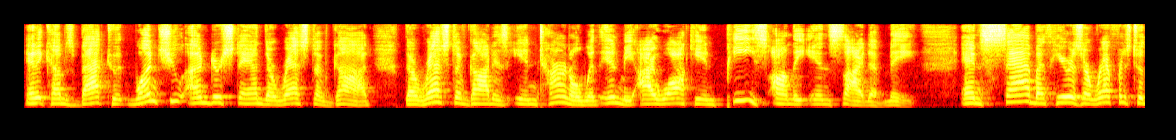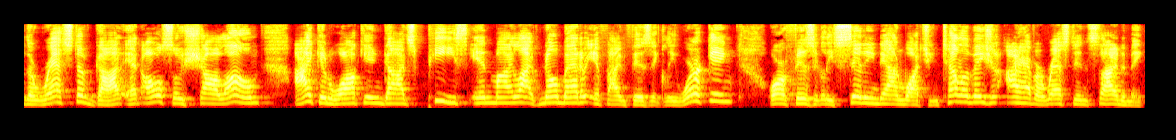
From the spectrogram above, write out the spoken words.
And it comes back to it. Once you understand the rest of God, the rest of God is internal within me. I walk in peace on the inside inside of me. And Sabbath here is a reference to the rest of God and also shalom. I can walk in God's peace in my life, no matter if I'm physically working or physically sitting down watching television. I have a rest inside of me.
